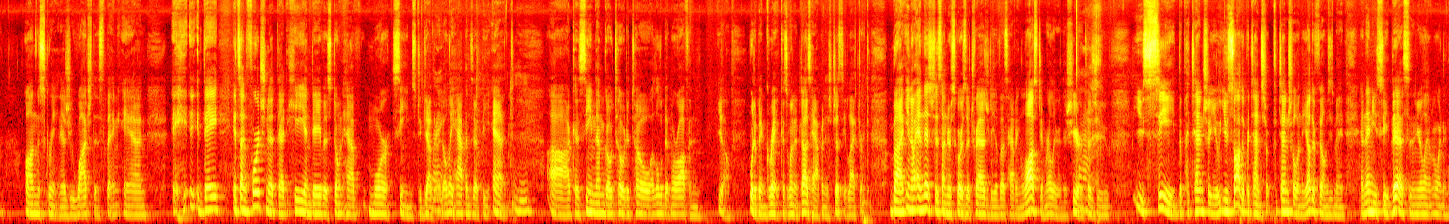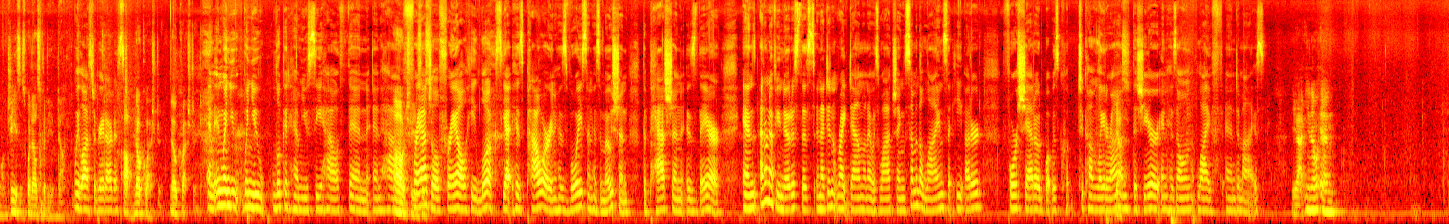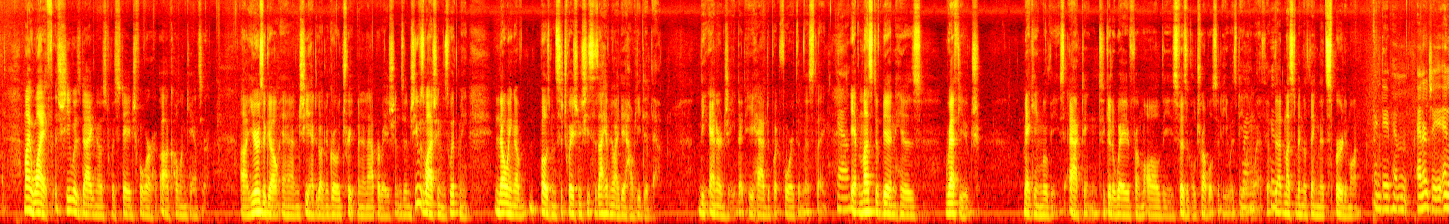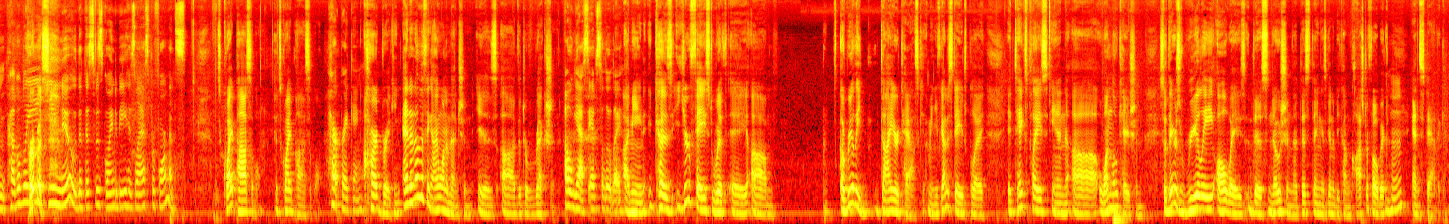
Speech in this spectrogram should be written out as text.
on the screen as you watch this thing. And he- they, it's unfortunate that he and Davis don't have more scenes together. Right. It only happens at the end. Mm-hmm. Uh, because seeing them go toe to toe a little bit more often, you know, would have been great because when it does happen, it's just electric. But, you know, and this just underscores the tragedy of us having lost him earlier this year ah. because you you see the potential you you saw the potential potential in the other films he's made and then you see this and then you're like wondering well jesus what else could he have done we lost a great artist oh no question no question And, and when you when you look at him, you see how thin and how Oh, Jesus. fragile, frail he looks. Yet his power and his voice and his emotion, the passion is there. And I don't know if you noticed this, and I didn't write down when I was watching. Some of the lines that he uttered foreshadowed what was co- to come later on Yes. this year in his own life and demise. yeah you know and my wife she was diagnosed with stage four uh, colon cancer uh, years ago and she had to go undergo treatment and operations and she was watching this with me knowing of Boseman's situation she says i have no idea how he did that the energy that he had to put forth in this thing Yeah. It must have been his refuge making movies, acting to get away from all these physical troubles that he was dealing Right. with. It, that must have been the thing that spurred him on. And gave him energy. And probably Purpose. he knew that this was going to be his last performance. It's quite possible. It's quite possible. Heartbreaking. Heartbreaking. And another thing I want to mention is uh, the direction. Oh, yes, absolutely. I mean, because you're faced with a um, a really dire task. I mean, you've got a stage play. It takes place in uh, one location, so there's really always this notion that this thing is going to become claustrophobic and static.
